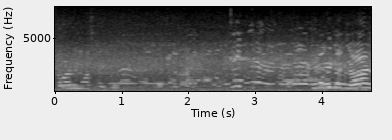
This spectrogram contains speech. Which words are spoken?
Tawanin mo nga sa kayo. Tumabi ka dyan!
